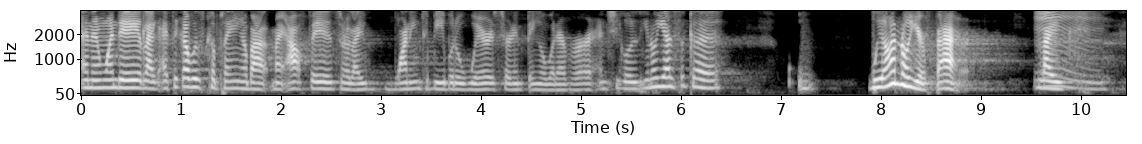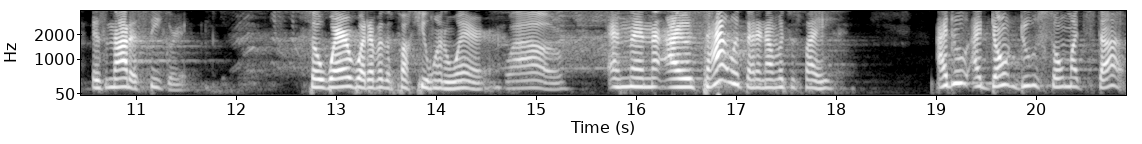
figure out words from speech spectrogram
And then one day, like I think I was complaining about my outfits or like wanting to be able to wear a certain thing or whatever, and she goes, "You know, Yesika, we all know you're fat. Like mm. it's not a secret. So wear whatever the fuck you want to wear." Wow. And then I sat with that and I was just like, I do I don't do so much stuff.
